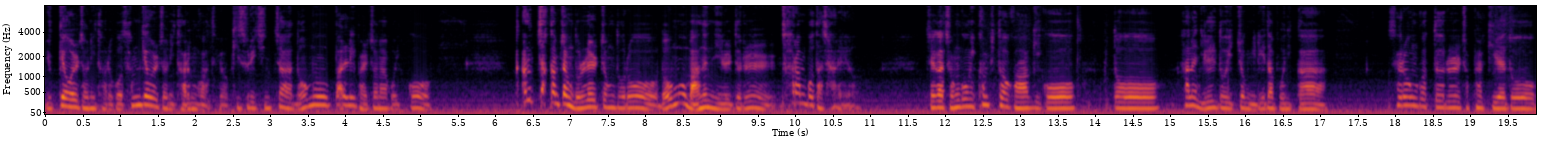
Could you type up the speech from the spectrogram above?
6개월 전이 다르고 3개월 전이 다른 것 같아요. 기술이 진짜 너무 빨리 발전하고 있고 깜짝깜짝 놀랄 정도로 너무 많은 일들을 사람보다 잘해요. 제가 전공이 컴퓨터 과학이고 또 하는 일도 이쪽 일이다 보니까 새로운 것들을 접할 기회도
